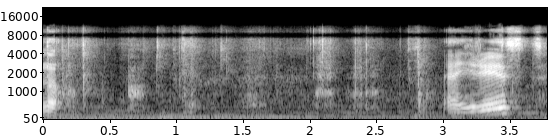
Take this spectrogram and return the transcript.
Na. Egyrészt.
